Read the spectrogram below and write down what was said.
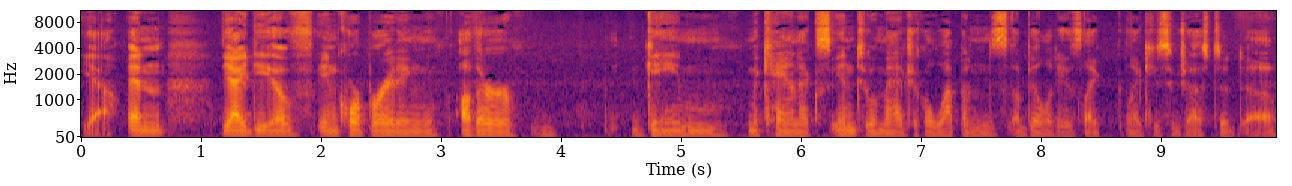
yeah, and the idea of incorporating other game mechanics into a magical weapon's abilities, like like you suggested, uh,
